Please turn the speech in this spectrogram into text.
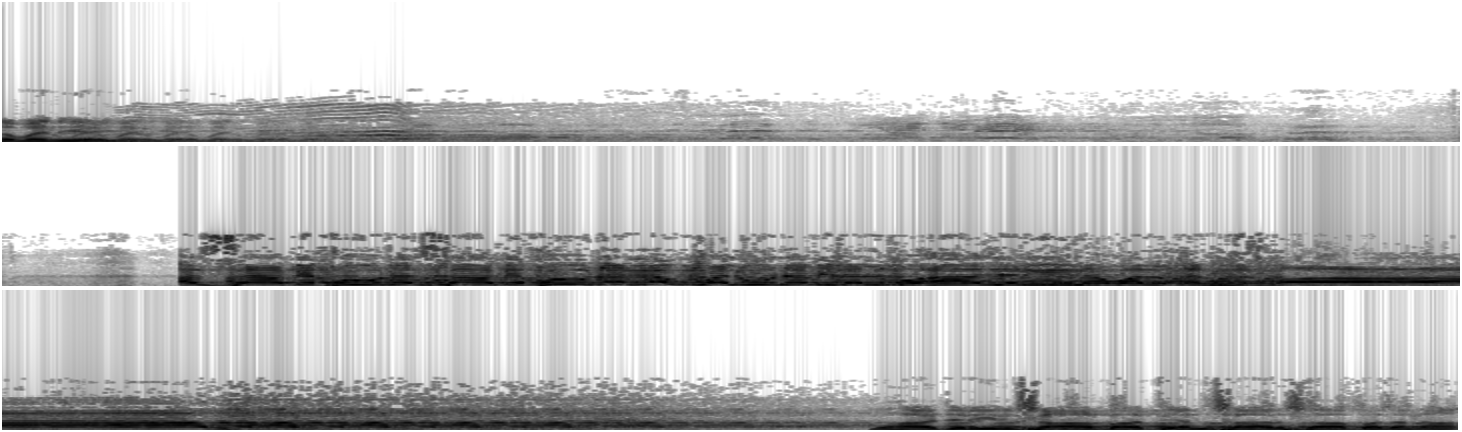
سمجھ نہیں آئی۔ السابقون السابقون الأولون من المهاجرين والأنصار. مہاجرین صحابہ تے انصار صحابہ دا نام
